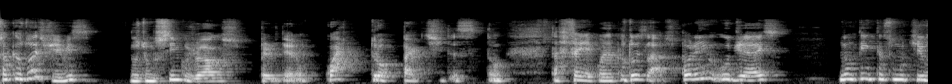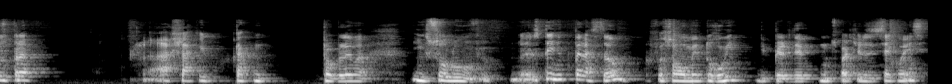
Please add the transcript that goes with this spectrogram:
Só que os dois times, nos últimos cinco jogos, perderam quatro partidas. Então tá feia a coisa para os dois lados. Porém, o Jazz não tem tantos motivos para achar que está com problema insolúvel. Eles têm recuperação, foi só um momento ruim de perder muitos partidos em sequência.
